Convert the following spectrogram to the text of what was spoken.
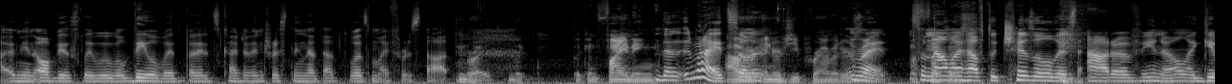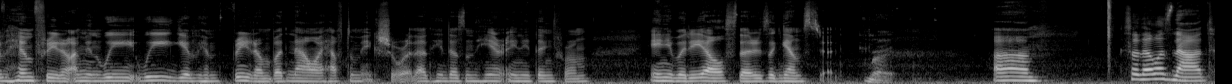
I mean, obviously we will deal with, but it's kind of interesting that that was my first thought. Right. The, the confining The, right. outer so energy parameters. Right. So now I have to chisel this out of, you know, like give him freedom. I mean, we we give him freedom, but now I have to make sure that he doesn't hear anything from anybody else that is against it. Right. Um, so that was that,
